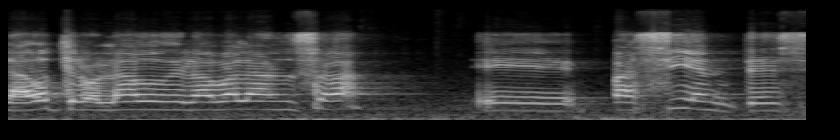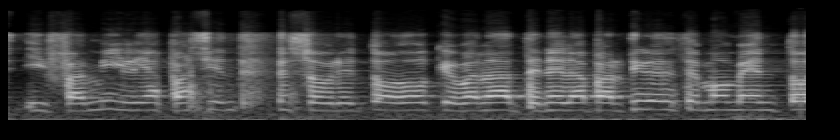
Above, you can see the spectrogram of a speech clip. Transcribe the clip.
la otro lado de la balanza eh, pacientes y familias, pacientes sobre todo, que van a tener a partir de este momento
